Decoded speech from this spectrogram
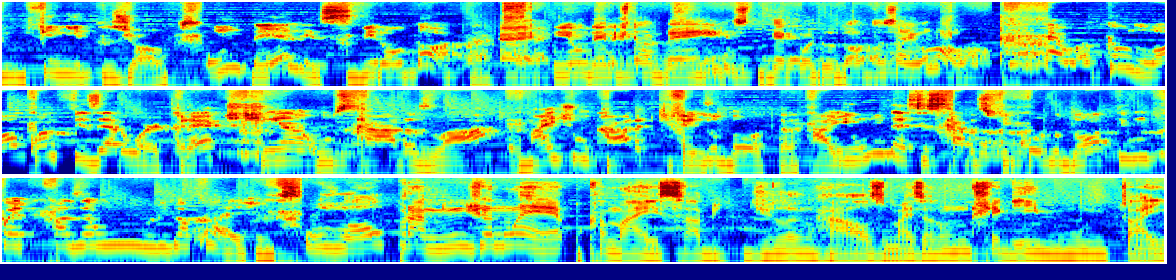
infinitos jogos. Um deles virou Dota. É, e um deles também, depois do Dota, saiu o LoL. É, porque o LoL, quando fizeram o Warcraft, tinha uns caras lá, mais de um cara que fez o Dota. Aí um desses caras ficou no Dota e um foi fazer o League of Legends. O LoL, pra mim, já não é época mais, sabe, de Lan House, mas eu não cheguei muito aí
